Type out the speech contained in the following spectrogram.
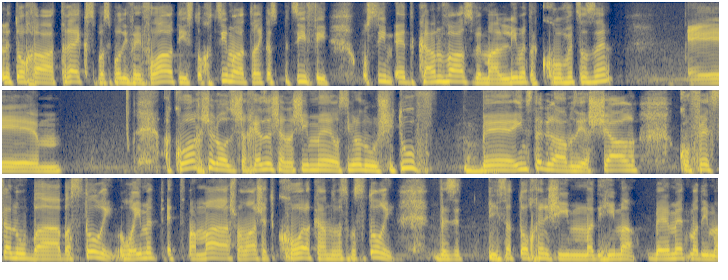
לתוך ה tracks ב Spotify for Artists, לוחצים על הטרק הספציפי, עושים add canvas ומעלים את הקובץ הזה. הכוח שלו זה שאחרי זה שאנשים עושים לנו שיתוף באינסטגרם זה ישר קופץ לנו בסטורי, רואים את, את ממש ממש את כל הקנבס בסטורי, וזו פיסת תוכן שהיא מדהימה, באמת מדהימה.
